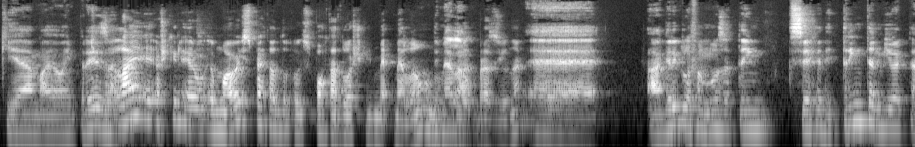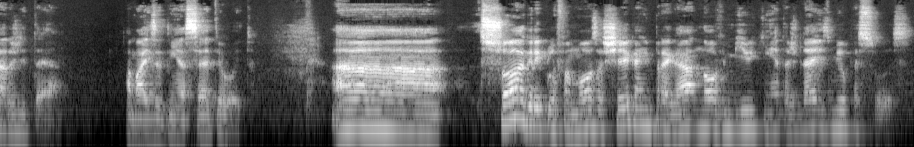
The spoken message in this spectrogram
que é a maior empresa... Lá, acho que ele é o maior exportador, exportador acho que de melão do melão. Brasil, né? É, a Agrícola Famosa tem cerca de 30 mil hectares de terra. A Maísa tinha 7 ou 8. A, só a Agrícola Famosa chega a empregar 9.500, 10 mil pessoas.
